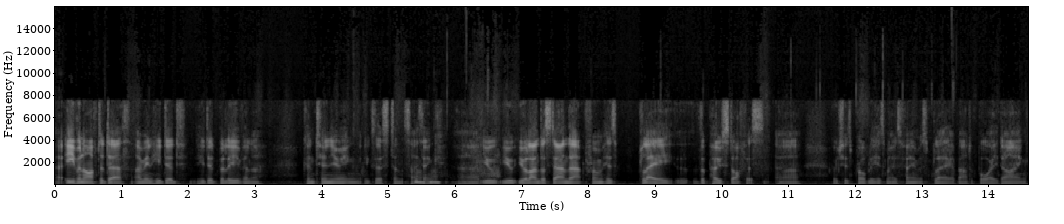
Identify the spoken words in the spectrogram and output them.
Uh, even after death, I mean, he did he did believe in a continuing existence. I think uh, you, you you'll understand that from his play, The Post Office, uh, which is probably his most famous play about a boy dying,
